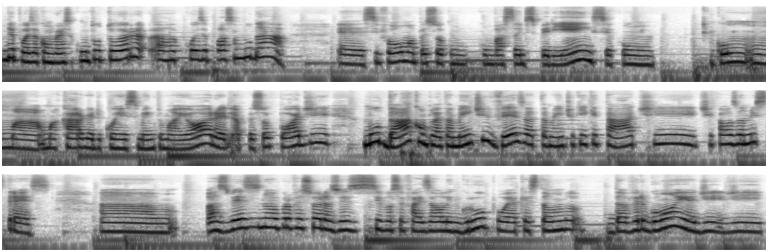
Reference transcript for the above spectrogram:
depois da conversa com o tutor, a coisa possa mudar. É, se for uma pessoa com, com bastante experiência, com com uma, uma carga de conhecimento maior, a pessoa pode mudar completamente e ver exatamente o que está te, te causando estresse. Uh, às vezes não é o professor, às vezes se você faz aula em grupo, é a questão do, da vergonha de, de,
